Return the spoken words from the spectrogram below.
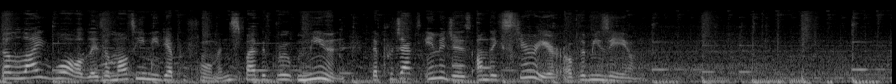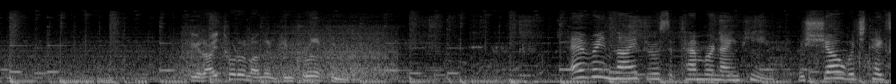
The Light Wall is a multimedia performance by the group Mune that projects images on the exterior of the museum. 이 라이터를 만든 빔 프로젝트입니다. Every night through September 19th, the show, which takes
